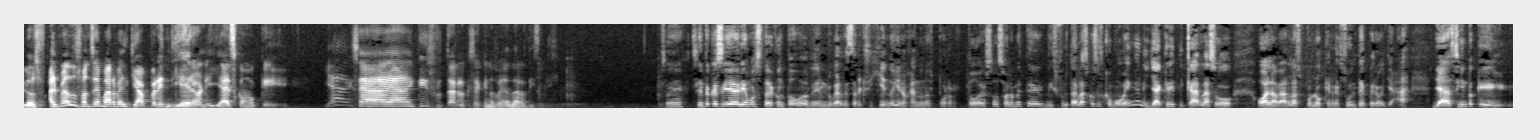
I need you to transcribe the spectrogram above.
los, al menos los fans de Marvel ya aprendieron y ya es como que, ya, o sea, ya hay que disfrutar lo que sea que nos vaya a dar Disney. Sí, siento que sí deberíamos estar con todo. En lugar de estar exigiendo y enojándonos por todo eso, solamente disfrutar las cosas como vengan y ya criticarlas o, o alabarlas por lo que resulte. Pero ya, ya siento que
